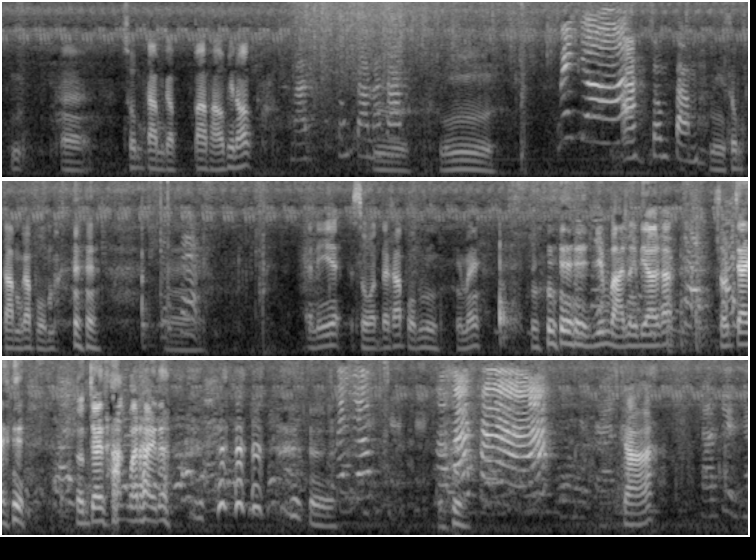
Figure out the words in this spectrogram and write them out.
ำเอ่อส้มตำกับปลาเผาพี่น้องมาส้มตำอืนะคะมนี่อะส้มตนี่ส้มตำครับผมำแซ่บอันนี้โสดนะครับผมนี่เห็นไหม ยิ้มหวานอย่างเดียวครับ สนใจสนใจทักมาได้เด้อเออขาขายเก่งไง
